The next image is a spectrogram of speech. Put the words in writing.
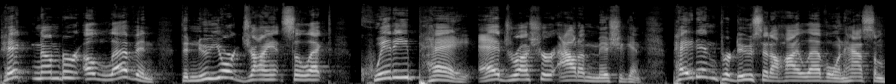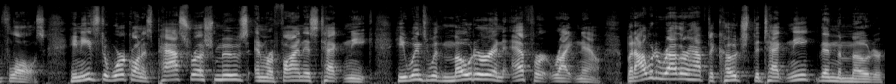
Pick number 11, the New York Giants select Kwity Paye, edge rusher out of Michigan. Pay didn't produce at a high level and has some flaws. He needs to work on his pass rush moves and refine his technique. He wins with motor and effort right now, but I would rather have to coach the technique than the motor.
